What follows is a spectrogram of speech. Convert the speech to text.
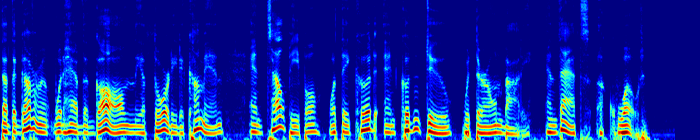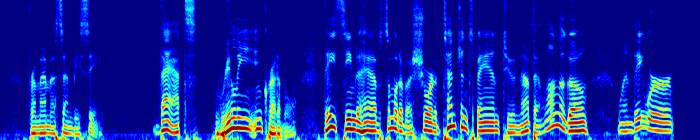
that the government would have the gall and the authority to come in and tell people what they could and couldn't do with their own body. And that's a quote from MSNBC. That's really incredible. They seem to have somewhat of a short attention span to not that long ago when they were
